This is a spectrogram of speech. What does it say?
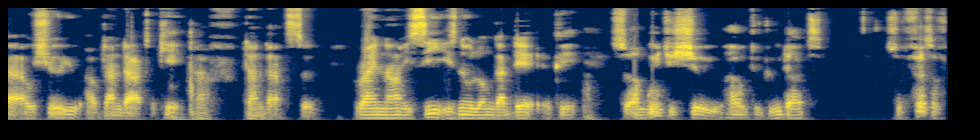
uh, i'll show you i've done that okay? I've done that. So right now you see it's no longer there okay? So i'm going to show you how to do that. So first of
